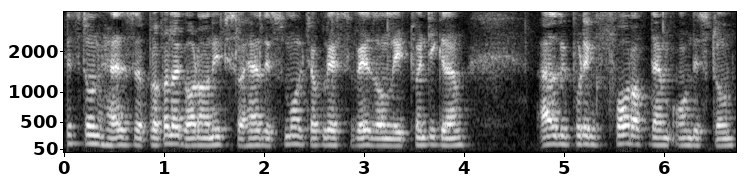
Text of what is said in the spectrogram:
This drone has a propeller guard on it, so have this small chocolates, weighs only 20 gram. I'll be putting four of them on this drone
